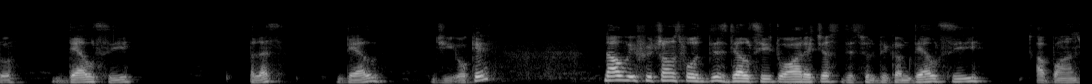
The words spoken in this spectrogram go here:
to del c plus del g okay now if we transpose this del c to RHS this will become del c upon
